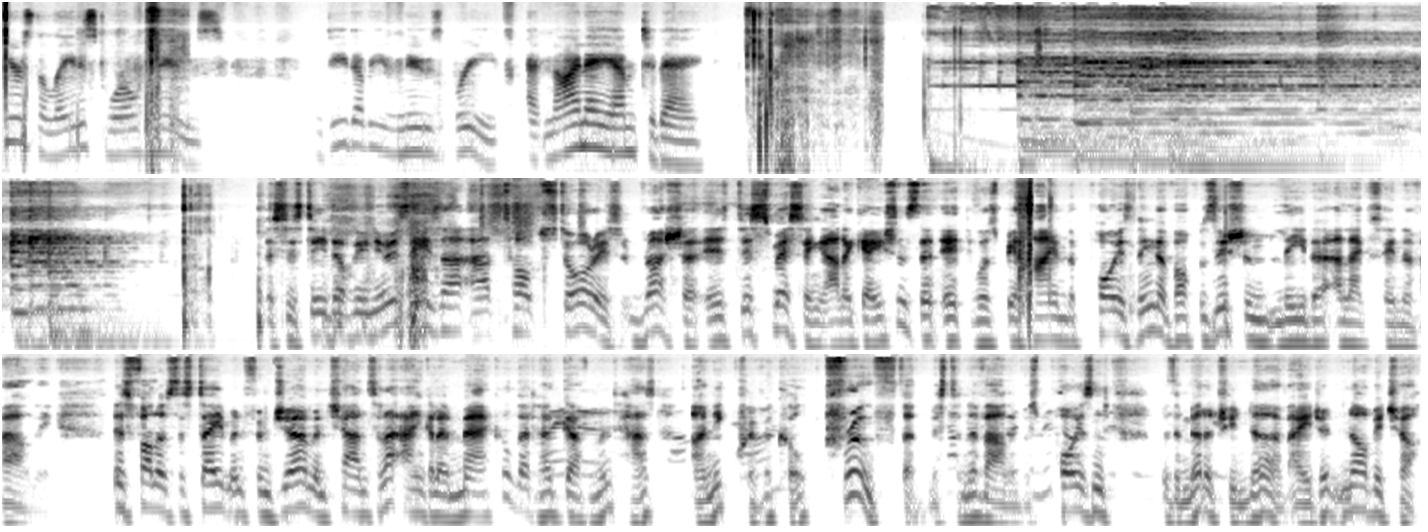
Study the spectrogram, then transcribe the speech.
Here's the latest world news. DW News Brief at 9 a.m. today. This is DW News. These are our top stories. Russia is dismissing allegations that it was behind the poisoning of opposition leader Alexei Navalny. This follows the statement from German Chancellor Angela Merkel that her government has unequivocal proof that Mr. Navalny was poisoned with the military nerve agent Novichok.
